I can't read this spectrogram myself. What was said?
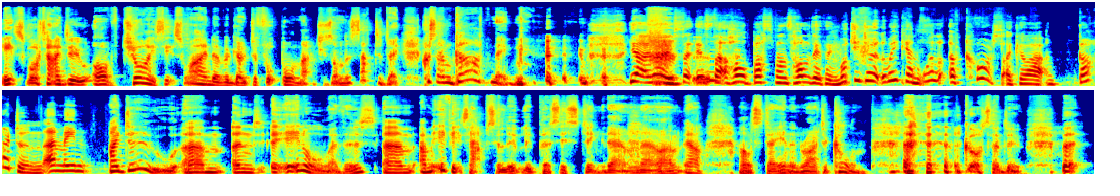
it's what I do of choice. It's why I never go to football matches on a Saturday because I'm gardening. yeah, I know. It's, it's that whole busman's holiday thing. What do you do at the weekend? Well, of course, I go out and garden. I mean, I do. Um, and in all weathers. Um, I mean, if it's absolutely persisting down now, I'll, I'll stay in and write a column. of course I do. But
